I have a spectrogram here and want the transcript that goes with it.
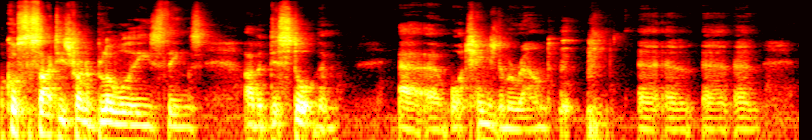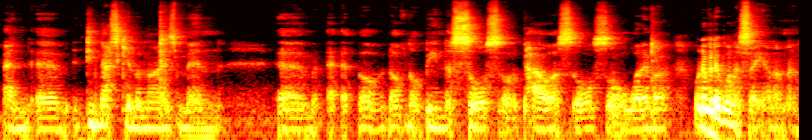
Of course, society is trying to blow all these things, either distort them uh, um, or change them around, and and and, and um, demasculinize men um, of, of not being the source or the power source or whatever whatever they want to say. I don't know.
